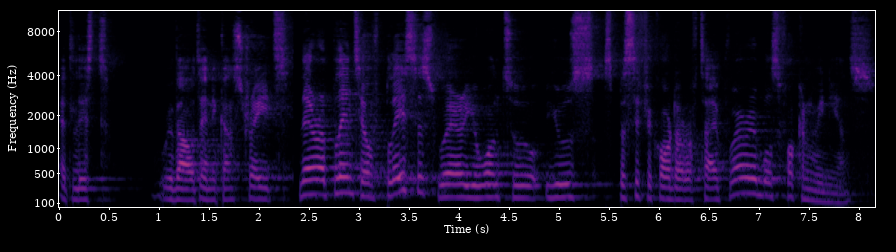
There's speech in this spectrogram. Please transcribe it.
at least without any constraints. There are plenty of places where you want to use specific order of type variables for convenience.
